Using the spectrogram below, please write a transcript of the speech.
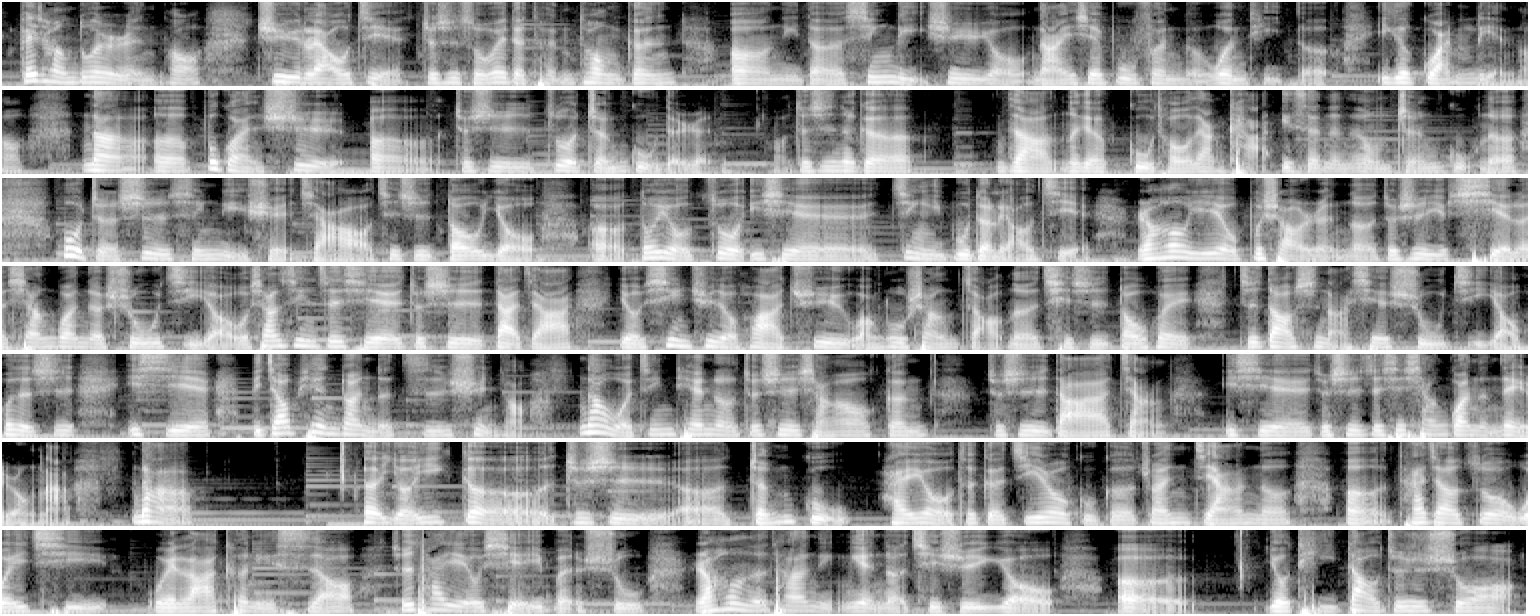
非常多的人哦，去了解就是所谓的疼痛跟呃你的心理是有哪一些部分的问题的一个关联哦。那呃，不管是呃就是做整骨的人哦，就是那个。你知道那个骨头量卡一声的那种整骨呢，或者是心理学家哦，其实都有呃都有做一些进一步的了解，然后也有不少人呢，就是写了相关的书籍哦。我相信这些就是大家有兴趣的话，去网络上找呢，其实都会知道是哪些书籍哦，或者是一些比较片段的资讯哦。那我今天呢，就是想要跟就是大家讲。一些就是这些相关的内容啦。那呃，有一个就是呃，整骨还有这个肌肉骨骼专家呢，呃，他叫做维奇维拉克尼斯哦，就是他也有写一本书，然后呢，他里面呢其实有呃有提到，就是说。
